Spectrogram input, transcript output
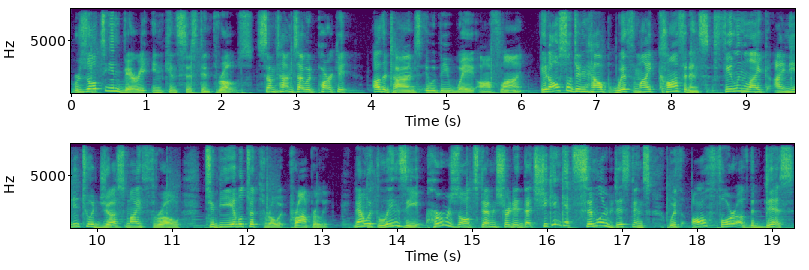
resulting in very inconsistent throws. Sometimes I would park it, other times it would be way offline. It also didn't help with my confidence, feeling like I needed to adjust my throw to be able to throw it properly. Now with Lindsay, her results demonstrated that she can get similar distance with all four of the discs,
